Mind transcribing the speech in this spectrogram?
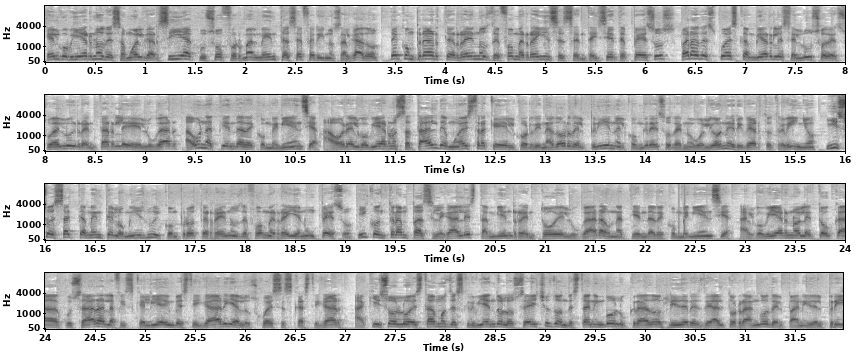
El gobierno de Samuel García acusó formalmente Seferino Salgado de comprar terrenos de Fomerrey en 67 pesos para después cambiarles el uso de suelo y rentarle el lugar a una tienda de conveniencia. Ahora el gobierno estatal demuestra que el coordinador del PRI en el Congreso de Nuevo León, Heriberto Treviño, hizo exactamente lo mismo y compró terrenos de Fomerrey en un peso y con trampas legales también rentó el lugar a una tienda de conveniencia. Al gobierno le toca acusar a la fiscalía investigar y a los jueces castigar. Aquí solo estamos describiendo los hechos donde están involucrados líderes de alto rango del PAN y del PRI.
